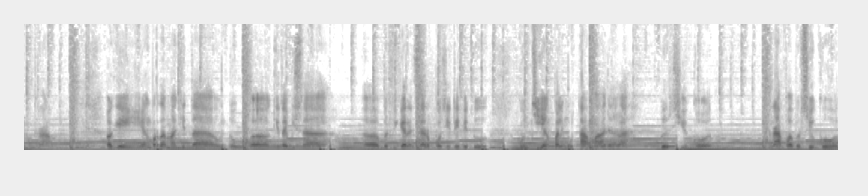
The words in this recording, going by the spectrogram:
tentram. Oke, okay, yang pertama kita untuk uh, kita bisa uh, berpikiran secara positif itu kunci yang paling utama adalah bersyukur. Kenapa bersyukur?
